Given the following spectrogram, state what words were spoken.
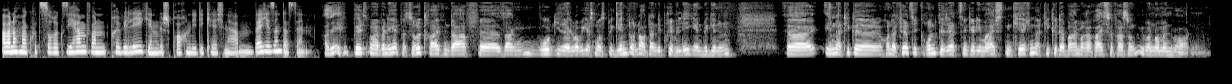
Aber nochmal kurz zurück. Sie haben von Privilegien gesprochen, die die Kirchen haben. Welche sind das denn? Also ich will mal, wenn ich etwas zurückgreifen darf, äh, sagen, wo dieser Lobbyismus beginnt und auch dann die Privilegien beginnen. Äh, in Artikel 140 Grundgesetz sind ja die meisten Kirchenartikel der Weimarer Reichsverfassung übernommen worden.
